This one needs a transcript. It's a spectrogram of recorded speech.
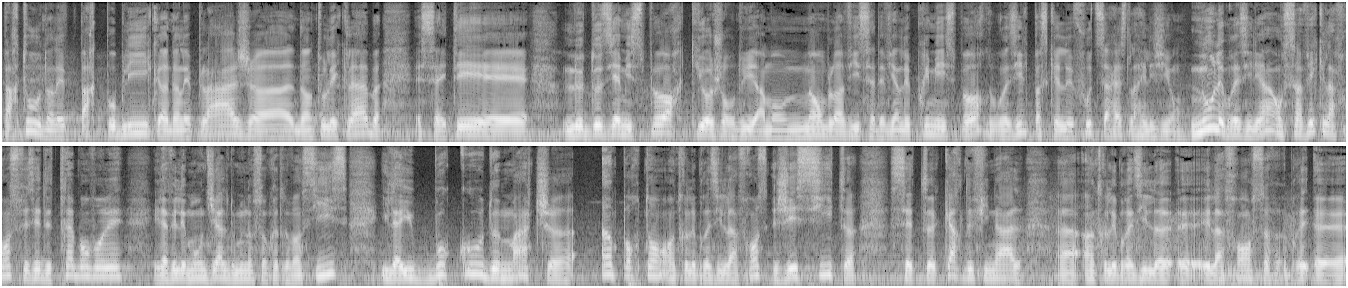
partout, dans les parcs publics, dans les plages, euh, dans tous les clubs. Ça a été euh, le deuxième sport qui aujourd'hui, à mon humble avis, ça devient le premier sport du Brésil parce que le foot, ça reste la religion. Nous, les Brésiliens, on savait que la France faisait de très bons volets. Il avait le mondial de 1986. Il a eu beaucoup de matchs euh, important entre le Brésil et la France. J'ai cite cette quart de finale euh, entre le Brésil euh, et la France euh,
